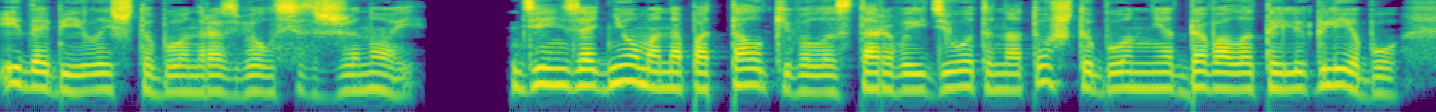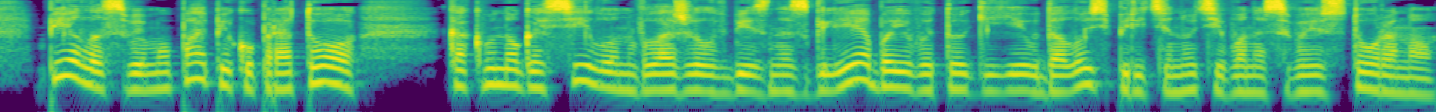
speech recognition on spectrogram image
и добилась, чтобы он развелся с женой. День за днем она подталкивала старого идиота на то, чтобы он не отдавал отель Глебу, пела своему папику про то, как много сил он вложил в бизнес Глеба, и в итоге ей удалось перетянуть его на свою сторону.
